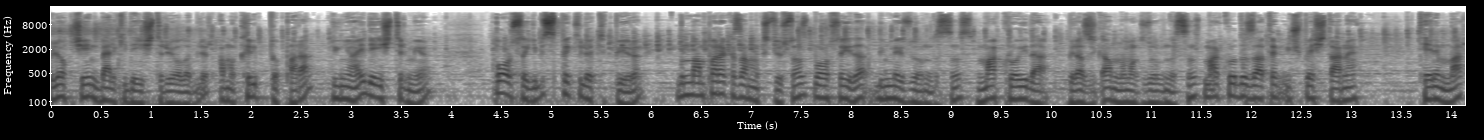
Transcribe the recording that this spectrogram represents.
Blockchain belki değiştiriyor olabilir ama kripto para dünyayı değiştirmiyor. Borsa gibi spekülatif bir ürün. Bundan para kazanmak istiyorsanız borsayı da bilmek zorundasınız. Makroyu da birazcık anlamak zorundasınız. Makroda zaten 3-5 tane terim var.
